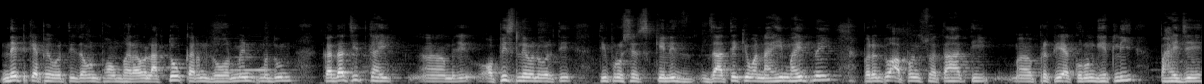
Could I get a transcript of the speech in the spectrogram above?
नेट कॅफेवरती जाऊन फॉर्म भरावा लागतो. कारण गव्हर्नमेंटमधून कदाचित काही म्हणजे ऑफिस लेवलवरती ती प्रोसेस केली जाते किंवा नाही माहीत नाही. परंतु आपण स्वतः ती प्रक्रिया करून घेतली पाहिजे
